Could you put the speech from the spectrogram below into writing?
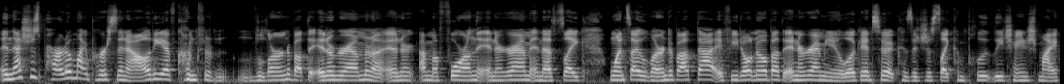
and that's just part of my personality. I've come to learn about the Enneagram and I'm a 4 on the Enneagram and that's like once I learned about that, if you don't know about the Enneagram, you look into it cuz it just like completely changed my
